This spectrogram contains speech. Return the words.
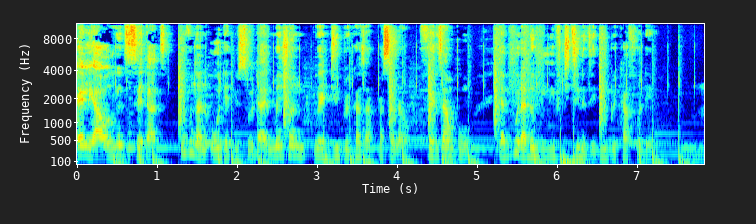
earlier. I was going to say that even an old episode I mentioned where deal breakers are personal. For example, there are people that don't believe cheating is a deal breaker for them. Mm.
